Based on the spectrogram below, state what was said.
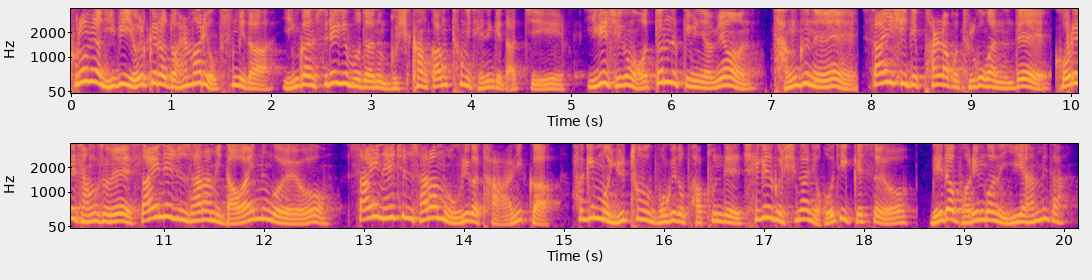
그러면 입이 10개라도 할 말이 없습니다. 인간 쓰레기보다는 무식한 깡통이 되는 게 낫지. 이게 지금 어떤 느낌이냐면, 당근에 사인 CD 팔라고 들고 갔는데, 거래 장소에 사인해준 사람이 나와 있는 거예요. 사인해준 사람은 우리가 다 아니까. 하긴 뭐 유튜브 보기도 바쁜데 책 읽을 시간이 어디 있겠어요. 내다 버린 거는 이해합니다.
